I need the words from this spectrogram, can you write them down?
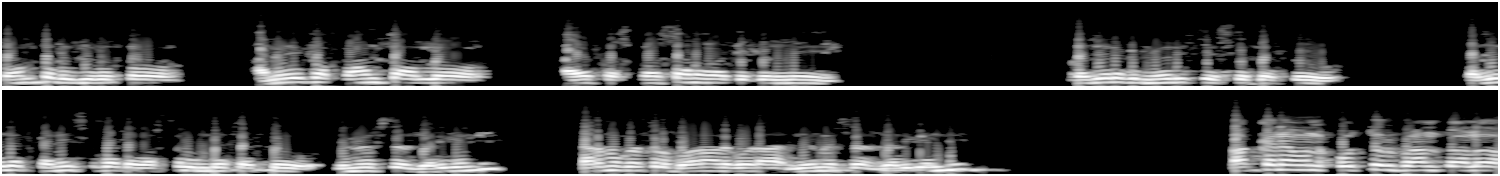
సొంత నిధులతో అనేక ప్రాంతాల్లో ఆ యొక్క శ్మశాన వాటికల్ని ప్రజలకు మేలు చేసేటట్టు ప్రజలకు కనీసపాటి వస్తువులు ఉండేటట్టు నిర్మించడం జరిగింది. కర్మకర్తల భవనాలు కూడా నిర్మించడం జరిగింది. పక్కనే ఉన్న కొత్తూరు ప్రాంతంలో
